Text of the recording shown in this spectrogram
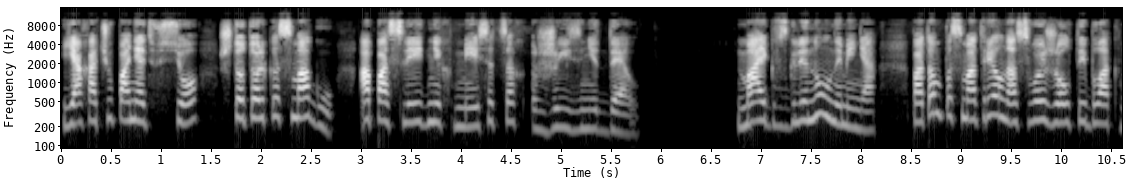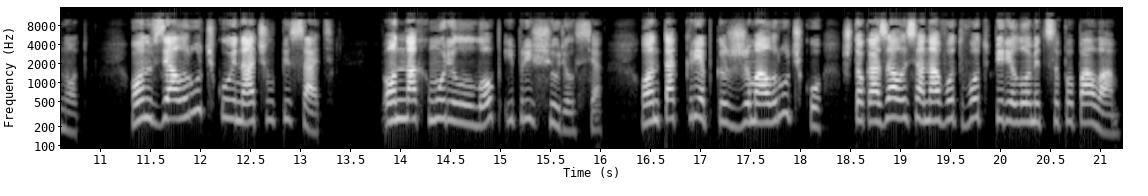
Я хочу понять все, что только смогу о последних месяцах жизни Дел». Майк взглянул на меня, потом посмотрел на свой желтый блокнот. Он взял ручку и начал писать. Он нахмурил лоб и прищурился. Он так крепко сжимал ручку, что казалось, она вот-вот переломится пополам.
